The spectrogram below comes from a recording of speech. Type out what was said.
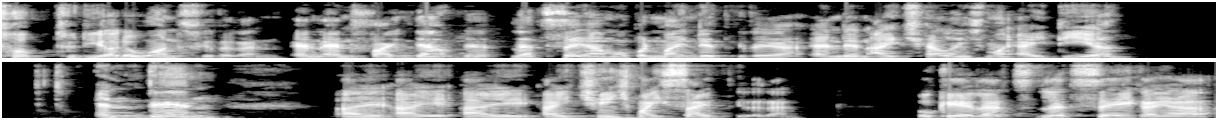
talk to the other ones gitu kan and and find out that let's say I'm open minded gitu ya and then I challenge my idea and then I I I I change my side gitu kan okay let's let's say kayak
